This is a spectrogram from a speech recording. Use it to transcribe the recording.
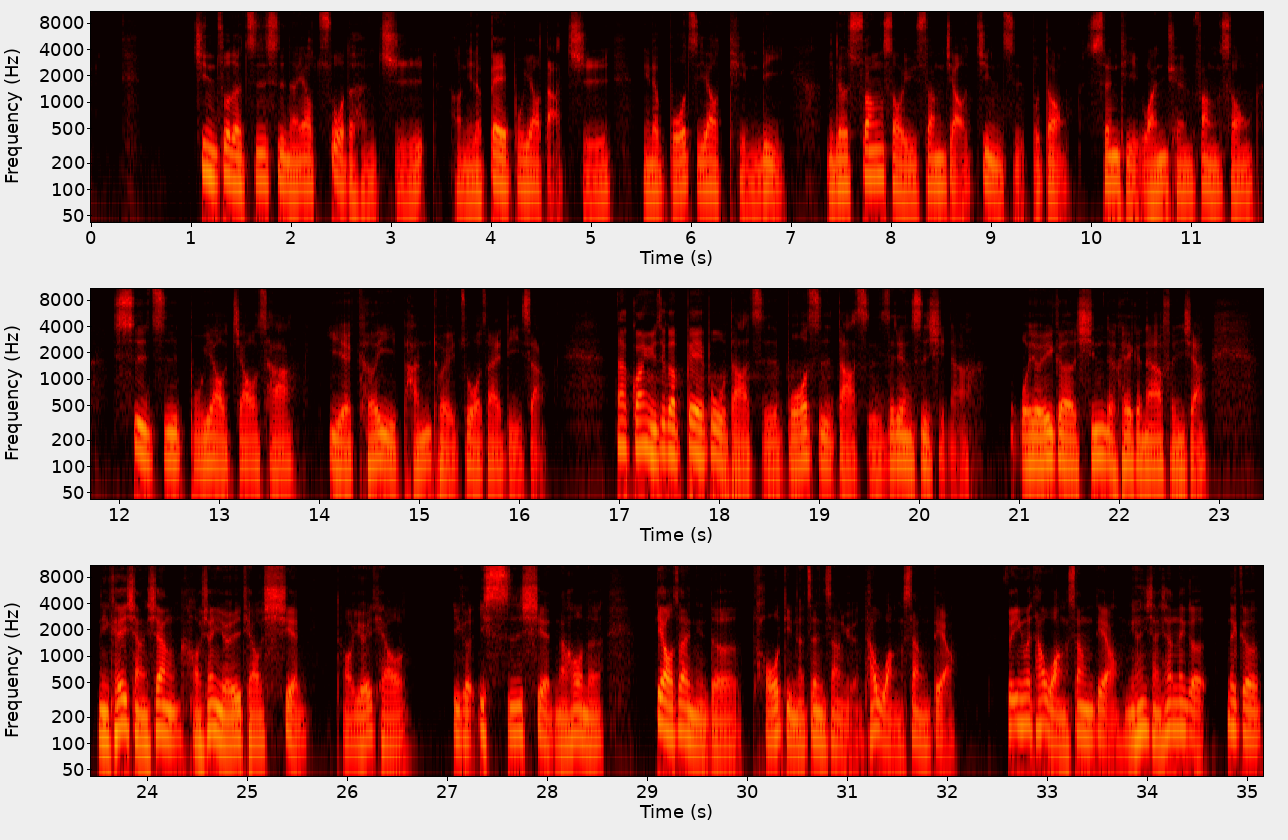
静坐的姿势呢要坐得很直。好，你的背部要打直，你的脖子要挺立，你的双手与双脚静止不动，身体完全放松，四肢不要交叉，也可以盘腿坐在地上。那关于这个背部打直、脖子打直这件事情啊，我有一个新的可以跟大家分享。你可以想象，好像有一条线，哦，有一条一个一丝线，然后呢，吊在你的头顶的正上缘，它往上吊。所以，因为它往上吊，你很想象那个那个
